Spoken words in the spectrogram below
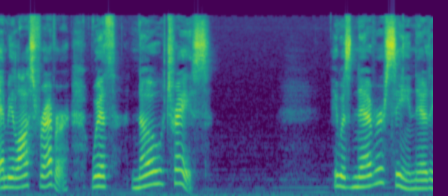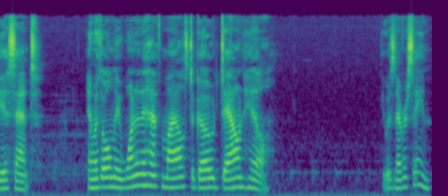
and be lost forever with no trace? He was never seen near the ascent, and with only one and a half miles to go downhill, he was never seen.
